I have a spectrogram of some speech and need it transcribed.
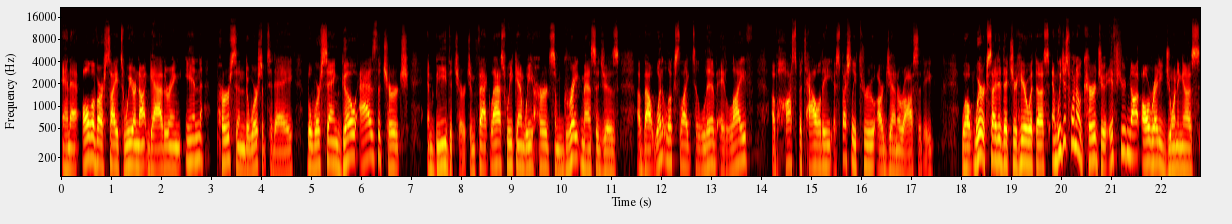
And at all of our sites, we are not gathering in person to worship today, but we're saying go as the church and be the church. In fact, last weekend we heard some great messages about what it looks like to live a life of hospitality, especially through our generosity. Well, we're excited that you're here with us, and we just want to encourage you if you're not already joining us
